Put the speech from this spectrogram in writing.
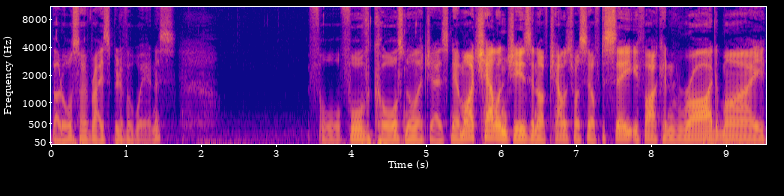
but also raise a bit of awareness for for the cause and all that jazz. Now my challenge is, and I've challenged myself to see if I can ride my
